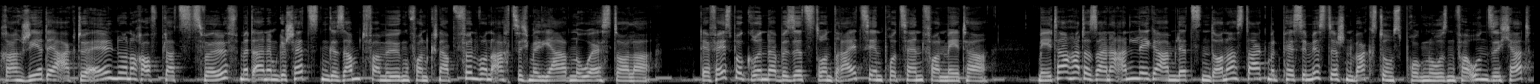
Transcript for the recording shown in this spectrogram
rangiert er aktuell nur noch auf Platz 12 mit einem geschätzten Gesamtvermögen von knapp 85 Milliarden US-Dollar. Der Facebook-Gründer besitzt rund 13 Prozent von Meta. Meta hatte seine Anleger am letzten Donnerstag mit pessimistischen Wachstumsprognosen verunsichert,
